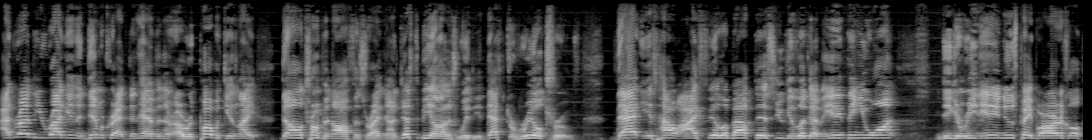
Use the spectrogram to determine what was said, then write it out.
I'd rather you write in a Democrat than having a, a Republican like Donald Trump in office right now, just to be honest with you. That's the real truth. That is how I feel about this. You can look up anything you want. You can read any newspaper article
